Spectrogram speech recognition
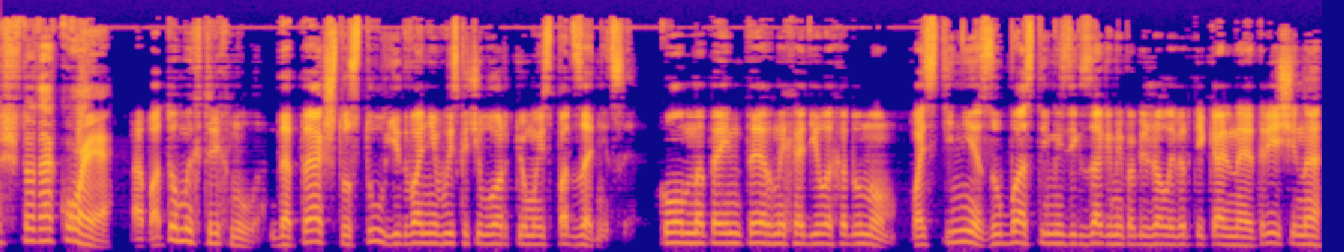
что такое?» А потом их тряхнуло. Да так, что стул едва не выскочил у Артема из-под задницы. Комната интерны ходила ходуном. По стене зубастыми зигзагами побежала вертикальная трещина,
